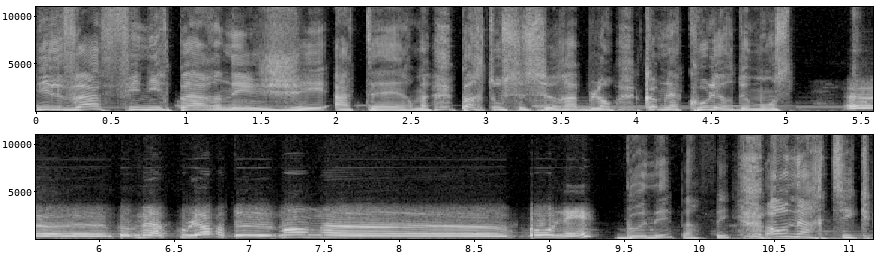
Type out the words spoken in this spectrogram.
Il va finir par neiger à terme. Partout ce sera blanc, comme la couleur de mon euh, comme la couleur de mon euh, bonnet. bonnet, parfait. En Arctique,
